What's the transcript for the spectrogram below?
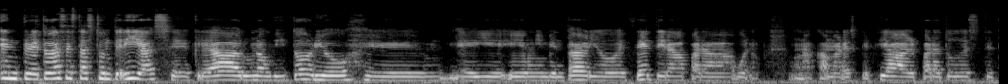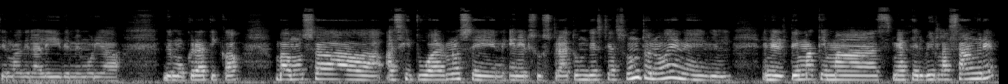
Entre todas estas tonterías, eh, crear un auditorio eh, y, un inventario, etcétera, para bueno, pues una cámara especial para todo este tema de la ley de memoria democrática, vamos a, situarnos en, el sustratum de este asunto, ¿no? en, el, tema que más me hace hervir la sangre,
